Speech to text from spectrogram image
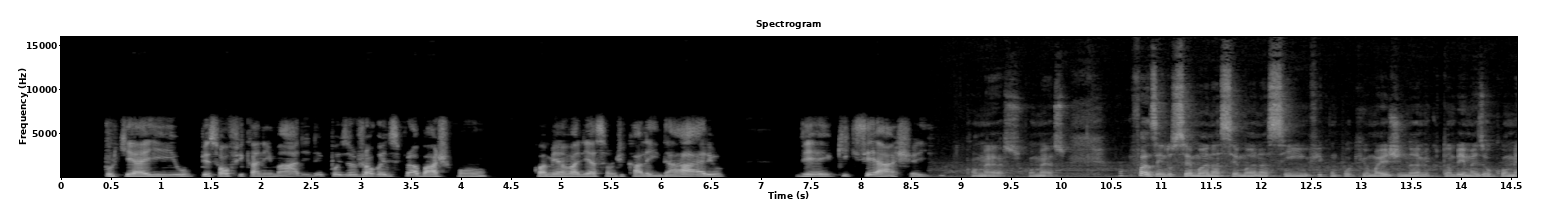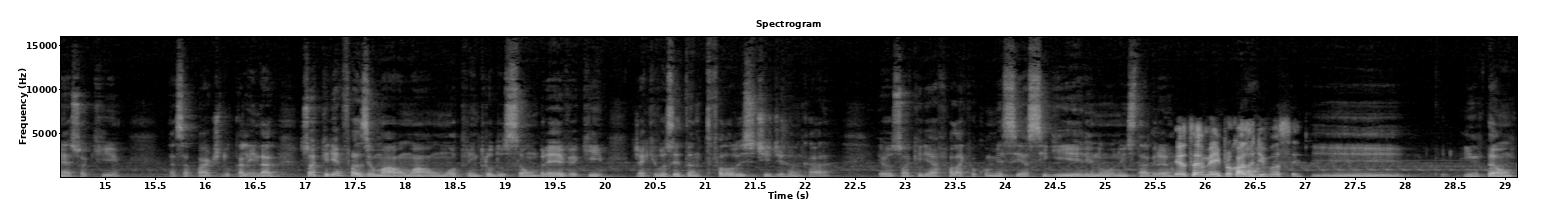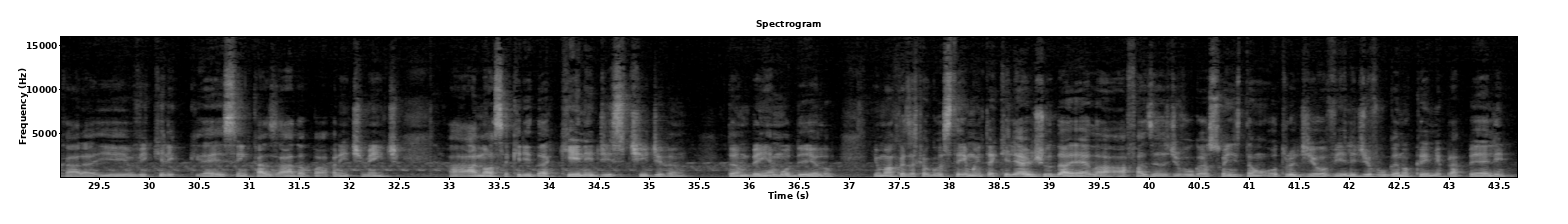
Porque aí o pessoal fica animado e depois eu jogo eles para baixo com, com a minha avaliação de calendário. Vê aí, o que, que você acha aí? Começo, começo. fazendo semana a semana, sim, fica um pouquinho mais dinâmico também, mas eu começo aqui essa parte do calendário. Só queria fazer uma, uma, uma outra introdução breve aqui, já que você tanto falou do Steedham, cara. Eu só queria falar que eu comecei a seguir ele no, no Instagram. Eu também, por causa tá? de você. E então, cara, e eu vi que ele é recém-casado, aparentemente. A, a, nossa querida Kennedy Steedham também é modelo. E uma coisa que eu gostei muito é que ele ajuda ela a fazer as divulgações. Então, outro dia eu vi ele divulgando creme para pele.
